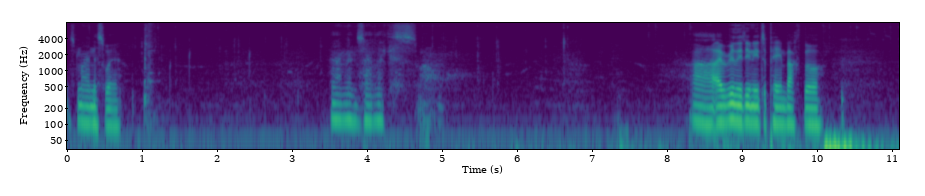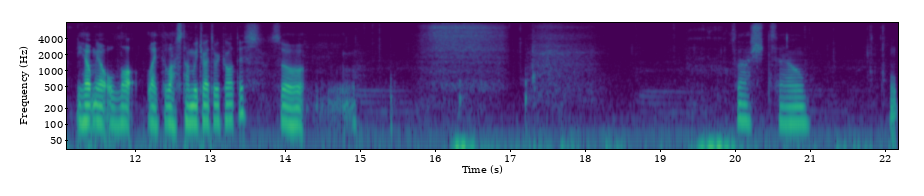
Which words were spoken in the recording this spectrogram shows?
Let's mine this way. I like as well. Ah, I really do need to pay him back though. He helped me out a lot, like last time we tried to record this, so slash tell. Oh,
